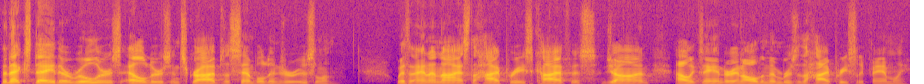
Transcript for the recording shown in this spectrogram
The next day, their rulers, elders, and scribes assembled in Jerusalem, with Ananias the high priest, Caiaphas, John, Alexander, and all the members of the high priestly family.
